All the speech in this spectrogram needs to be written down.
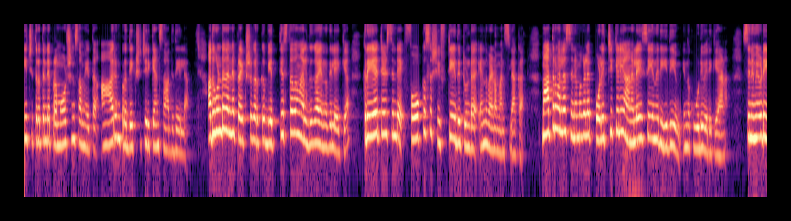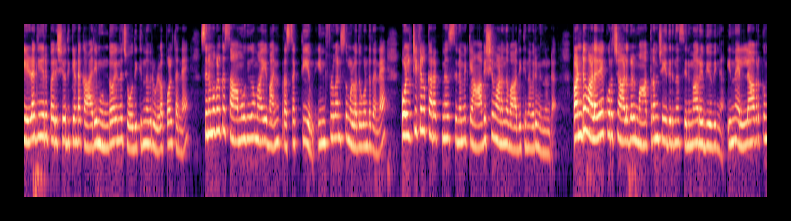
ഈ ചിത്രത്തിന്റെ പ്രൊമോഷൻ സമയത്ത് ആരും പ്രതീക്ഷിച്ചിരിക്കാൻ സാധ്യതയില്ല. അതുകൊണ്ട് തന്നെ പ്രേക്ഷകർക്ക് വ്യത്യസ്തത നൽകുക എന്നതിലേക്ക് ക്രിയേറ്റേഴ്സിന്റെ ഫോക്കസ് ഷിഫ്റ്റ് ചെയ്തിട്ടുണ്ട് എന്ന് വേണം മനസ്സിലാക്കാൻ. മാത്രമല്ല സിനിമകളെ പൊളിറ്റിക്കലി അനലൈസ് ചെയ്യുന്ന രീതിയും ഇന്ന് കൂടി വരികയാണ്. സിനിമയുടെ ഇഴകീറി പരിശോധിക്കേണ്ട കാര്യമുണ്ടോ എന്ന് ചോദിക്കുന്നവരുള്ളപ്പോൾ തന്നെ സിനിമകൾക്ക് സാമൂഹികമായി വൻ പ്രസക്തിയും ഇൻഫ്ലുവൻസും ഉള്ളതുകൊണ്ട് തന്നെ പൊളിറ്റിക്കൽ കറക്റ്റ്നസ് സിനിമയ്ക്ക് ആവശ്യമാണെന്ന് വാദിക്കുന്നവരും ഇന്നുണ്ട്. പണ്ട് വളരെ കുറച്ച് ആളുകൾ മാത്രം ചെയ്തിരുന്ന സിനിമ റിവ്യൂവിങ് ഇന്ന് എല്ലാവർക്കും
